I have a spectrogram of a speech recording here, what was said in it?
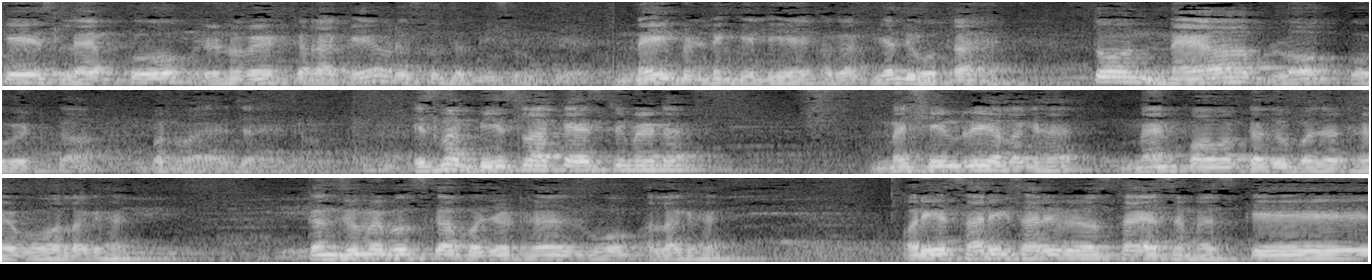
कि इस लैब को रिनोवेट करा के और इसको जल्दी शुरू किया नई बिल्डिंग के लिए अगर यदि होता है तो नया ब्लॉक कोविड का बनवाया जाएगा। इसमें 20 लाख का एस्टिमेट है। मशीनरी अलग है। मैन पावर का जो बजट है, वो अलग है। कंज्यूमेबल्स का बजट है, वो अलग है। और ये सारी की सारी व्यवस्था एसएमएस के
